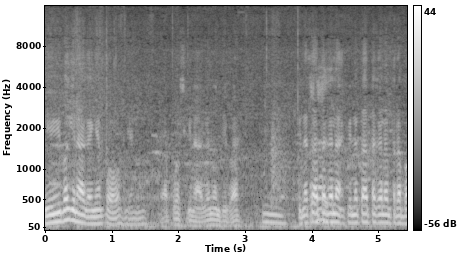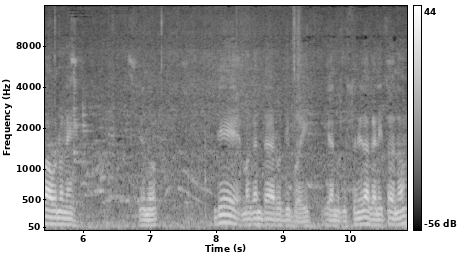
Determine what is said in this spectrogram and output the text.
Yung iba ginaganyan po, yan. Tapos ginaganon, di ba? Mm. Pinatatagalan, pinatatagalan trabaho nun eh. You know? Hindi, maganda Rudy Boy. Yan, gusto nila ganito, no?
